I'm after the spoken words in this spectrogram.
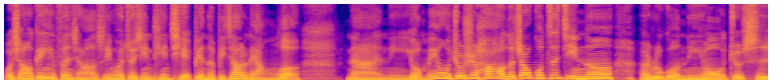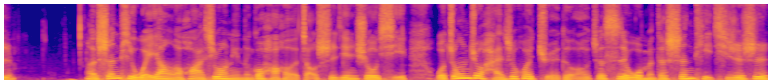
我想要跟你分享的是，因为最近天气也变得比较凉了，那你有没有就是好好的照顾自己呢？呃，如果你有就是。呃，身体为恙的话，希望你能够好好的找时间休息。我终究还是会觉得哦，就是我们的身体其实是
